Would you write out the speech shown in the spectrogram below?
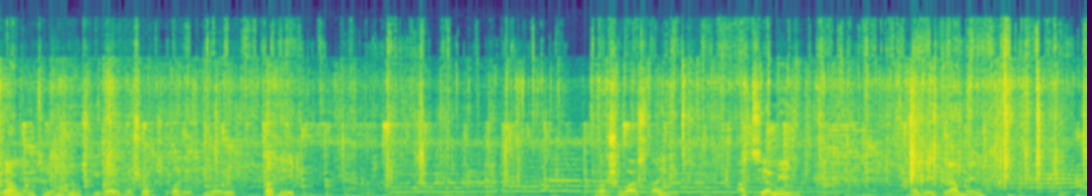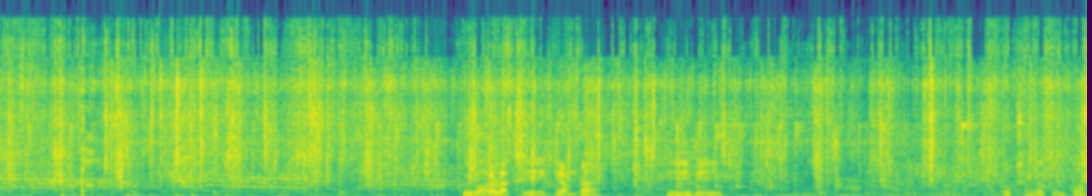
গ্রাম অঞ্চলে মানুষ কীভাবে বসবাস করে, কীভাবে তাদের বসবাস, তাই আছি আমি তাদের গ্রামে। খুবই ভালো লাগছে গ্রামটা, নিরিবিলি। লোক সংখ্যা খুবই কম।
